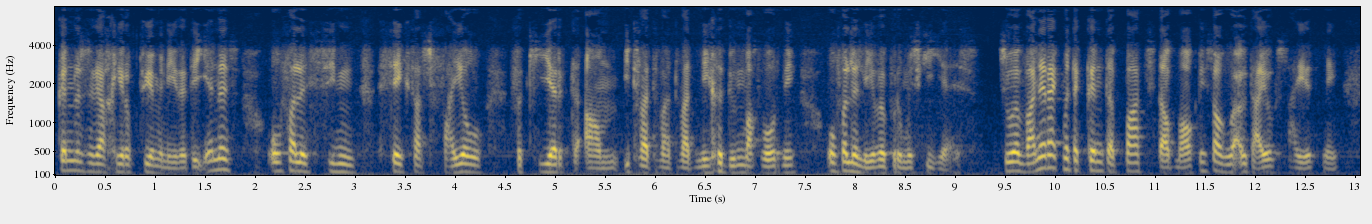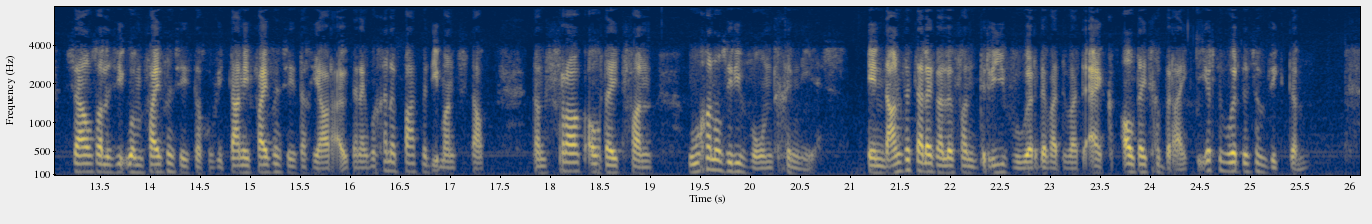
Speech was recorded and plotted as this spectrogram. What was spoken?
kinders reageer op twee maniere. Die een is of hulle sien seks as vuil, verkeerd, um iets wat wat wat nie gedoen mag word nie of hulle lewe promiskuïs. So wanneer ek met 'n kind 'n pad stap, maak nie saak hoe oud hy of sy is nie. Selfs al is die oom 65 of die tannie 65 jaar oud en ek begin 'n pad met iemand stap, dan vra ek altyd van hoe gaan ons hierdie wond genees? En dan vertel ek hulle van drie woorde wat wat ek altyd gebruik. Die eerste woord is 'n victim.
